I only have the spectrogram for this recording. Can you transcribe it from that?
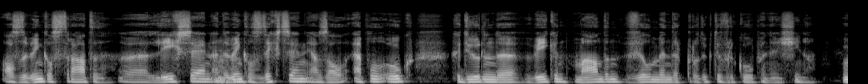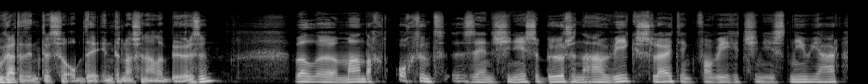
Als de winkelstraten leeg zijn en de mhm. winkels dicht zijn, ja, zal Apple ook gedurende weken, maanden veel minder producten verkopen in China. Hoe gaat het intussen op de internationale beurzen? Wel, uh, maandagochtend zijn de Chinese beurzen na een week sluiting vanwege het Chinees nieuwjaar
